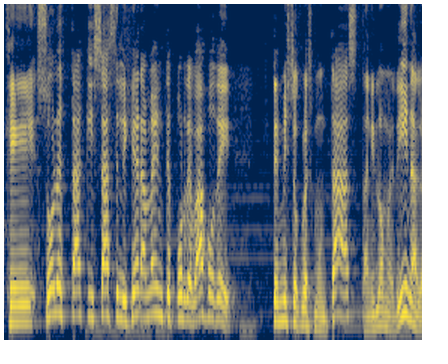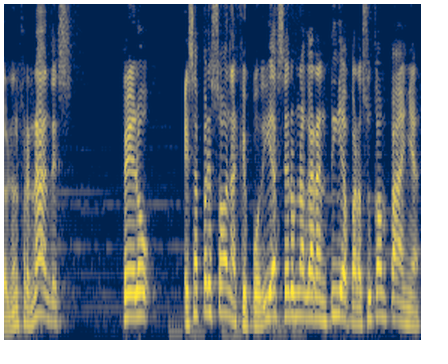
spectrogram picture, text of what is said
que solo está quizás ligeramente por debajo de Temístocles Montaz, Danilo Medina, Leonel Fernández, pero esa persona que podía ser una garantía para su campaña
